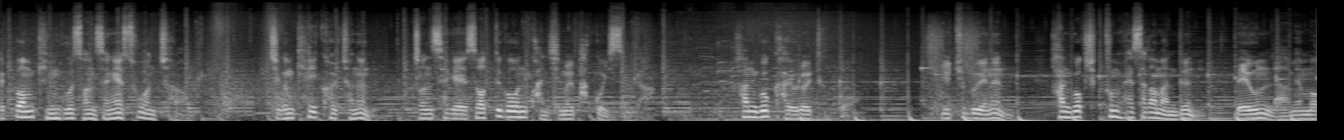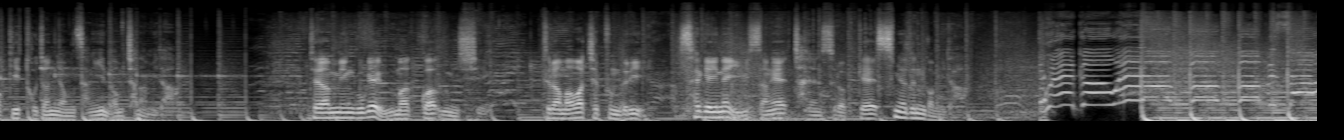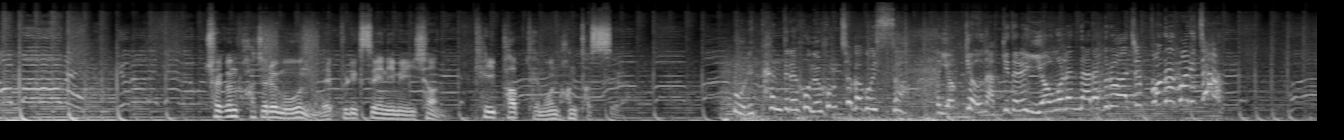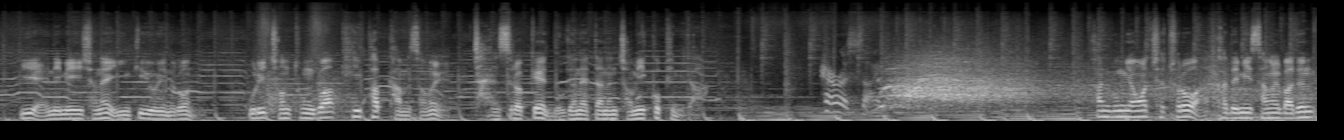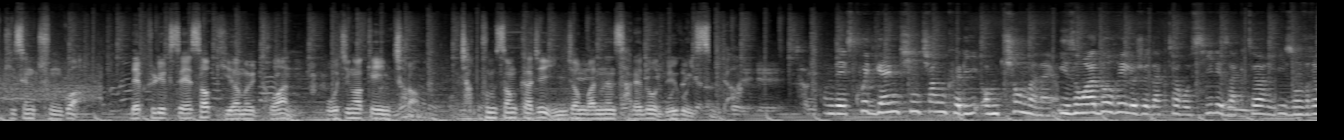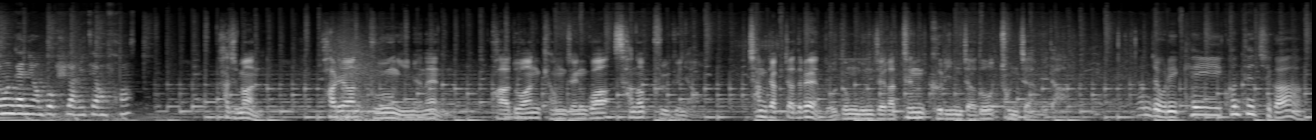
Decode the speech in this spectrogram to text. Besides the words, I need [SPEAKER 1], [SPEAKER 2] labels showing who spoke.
[SPEAKER 1] 백범 김구 선생의 소원처럼 지금 K컬처는 전 세계에서 뜨거운 관심을 받고 있습니다. 한국 가요를 듣고 유튜브에는 한국 식품 회사가 만든 매운 라면 먹기 도전 영상이 넘쳐납니다. 대한민국의 음악과 음식, 드라마와 제품들이 세계인의 일상에 자연스럽게 스며든 겁니다. 최근 화제를 모은 넷플릭스 애니메이션 K-팝 데몬 헌터스.
[SPEAKER 2] 우리 팬들의 혼을 훔쳐가고 있어. 역겨운 악기들을 영원한 나락으로 아주 보내버리자.
[SPEAKER 1] 이 애니메이션의 인기 요인으론 우리 전통과 K-팝 감성을 자연스럽게 녹여냈다는 점이 꼽힙니다.
[SPEAKER 2] Parasite.
[SPEAKER 1] 한국 영화 최초로 아카데미상을 받은 기생충과 넷플릭스에서 기염을 토한 오징어 게임처럼 작품성까지 인정받는 사례도 늘고 있습니다.
[SPEAKER 3] Des Squid Game, Curry, 엄청 많아요. Ils ont adoré le jeu d'acteur aussi. Les acteurs, ils ont vraiment gagné en popularité en France.
[SPEAKER 1] 하지만 화려한 부흥 이면엔 과도한 경쟁과 산업 불균형, 창작자들의 노동 문제 같은 그림자도 존재합니다.
[SPEAKER 4] 현재 우리 K 콘텐츠가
